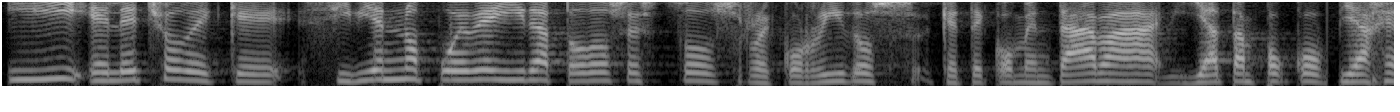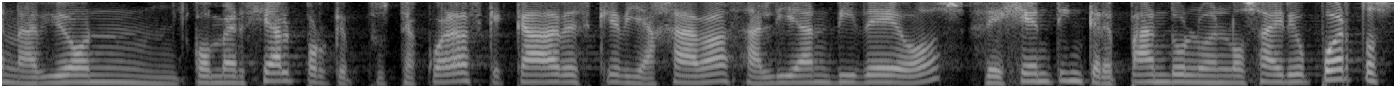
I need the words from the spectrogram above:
y el hecho de que si bien no puede ir a todos estos recorridos que te comentaba, ya tampoco viaja en avión comercial, porque pues te acuerdas que cada vez que viajaba salían videos de gente increpándolo en los aeropuertos.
